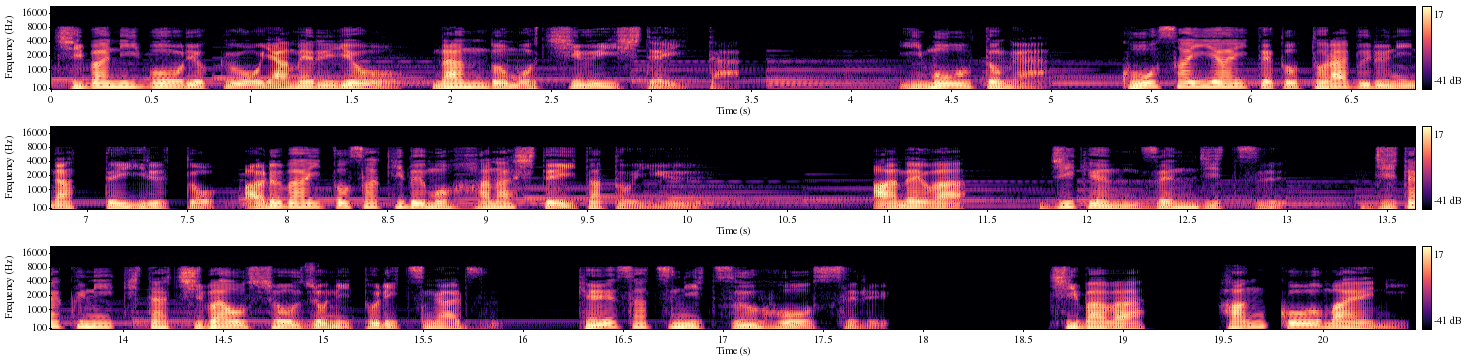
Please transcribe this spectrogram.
千葉に暴力をやめるよう何度も注意していた。妹が交際相手とトラブルになっているとアルバイト先でも話していたという。姉は事件前日自宅に来た千葉を少女に取り継がず警察に通報する。千葉は犯行前に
